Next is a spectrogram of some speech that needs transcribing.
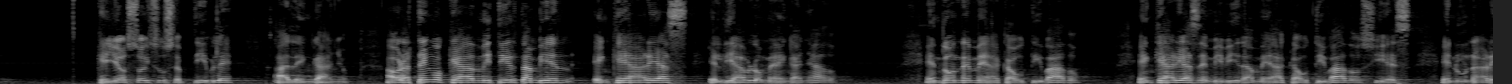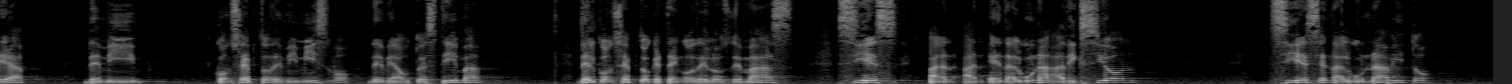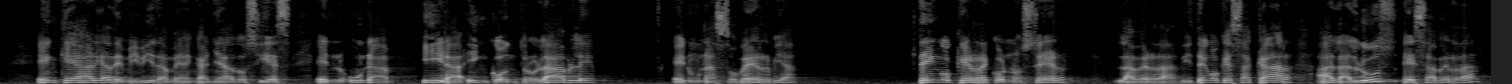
que yo soy susceptible al engaño. Ahora tengo que admitir también en qué áreas el diablo me ha engañado, en dónde me ha cautivado, en qué áreas de mi vida me ha cautivado, si es en un área de mi concepto de mí mismo, de mi autoestima, del concepto que tengo de los demás, si es en alguna adicción, si es en algún hábito, en qué área de mi vida me ha engañado, si es en una ira incontrolable, en una soberbia. Tengo que reconocer la verdad y tengo que sacar a la luz esa verdad.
